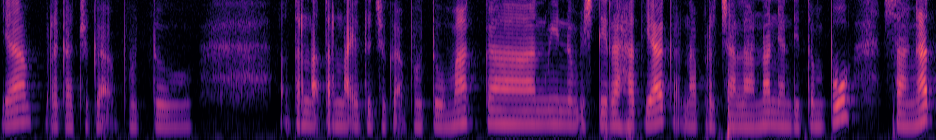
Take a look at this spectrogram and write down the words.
ya, mereka juga butuh ternak-ternak itu juga butuh makan, minum, istirahat ya karena perjalanan yang ditempuh sangat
